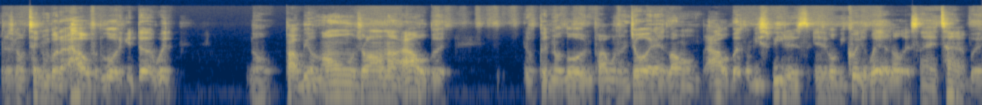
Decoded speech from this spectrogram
And it's gonna take them but an hour for the Lord to get done with it. You know, probably a long drawn out hour, but because no Lord, you probably want to enjoy that long hour, but it's gonna be speedy. It's, it's, gonna be quick as well though at the same time. But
